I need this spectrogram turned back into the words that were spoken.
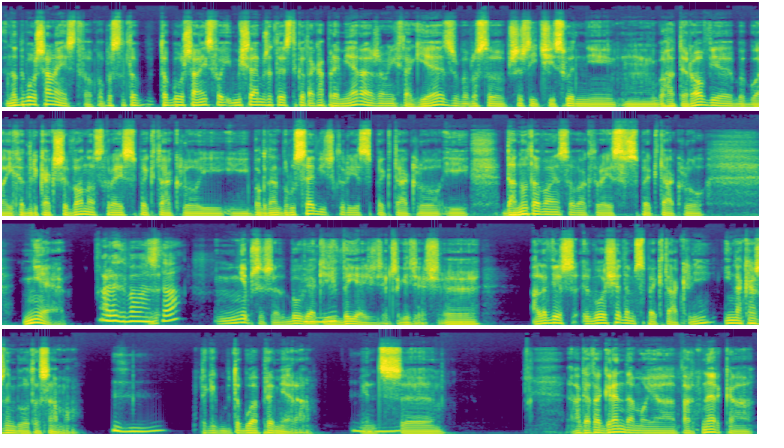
no to było szaleństwo. Po prostu to, to było szaleństwo i myślałem, że to jest tylko taka premiera, że u nich tak jest, że po prostu przyszli ci słynni mm, bohaterowie, bo była i Henryka Krzywonos, która jest w spektaklu i, i Bogdan Brusewicz, który jest w spektaklu i Danuta Wałęsowa, która jest w spektaklu. Nie, Ale chyba Wałęsa? nie przyszedł, był w jakimś wyjeździe czy gdzieś. Y, Ale wiesz, było siedem spektakli i na każdym było to samo. Mhm. Tak jakby to była premiera. Więc y, Agata Grenda, moja partnerka,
